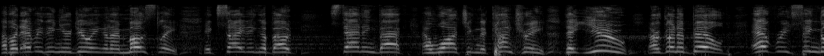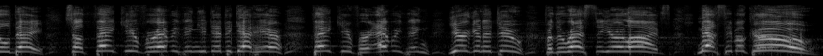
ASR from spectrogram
about everything you're doing, and I'm mostly excited about standing back and watching the country that you are going to build every single day. So thank you for everything you did to get here. Thank you for everything you're going to do for the rest of your lives. Merci beaucoup.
